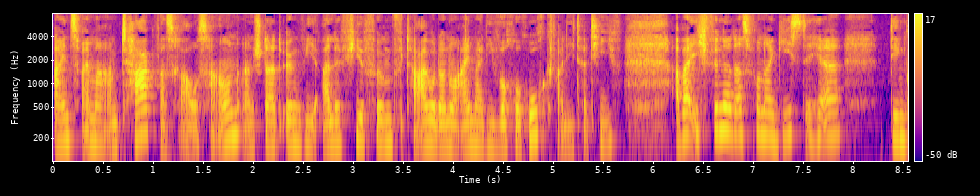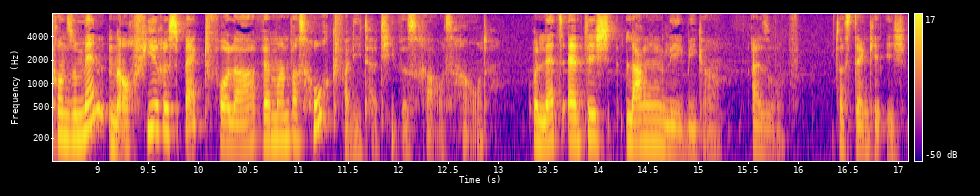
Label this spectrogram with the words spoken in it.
ein, zweimal am Tag was raushauen, anstatt irgendwie alle vier, fünf Tage oder nur einmal die Woche hochqualitativ. Aber ich finde das von der Geste her den Konsumenten auch viel respektvoller, wenn man was Hochqualitatives raushaut. Und letztendlich langlebiger. Also, das denke ich.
